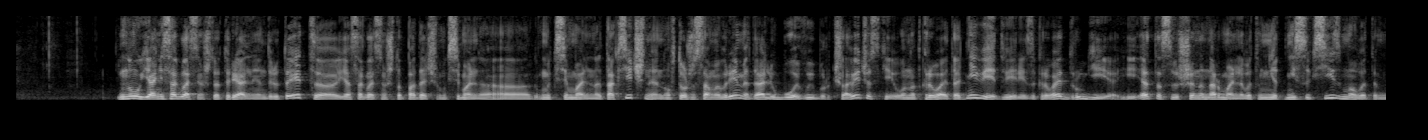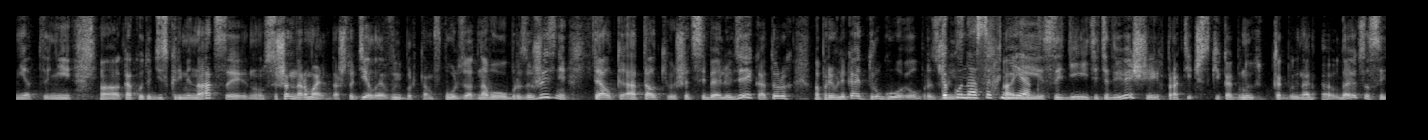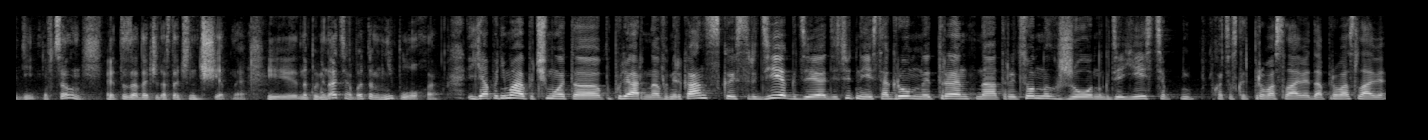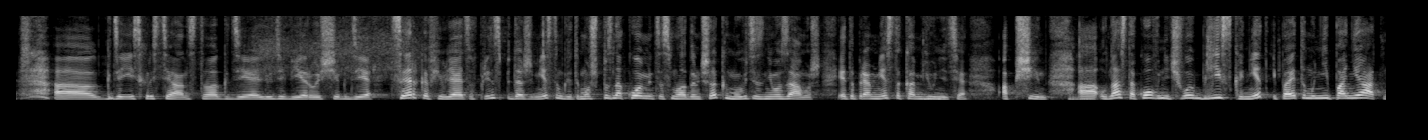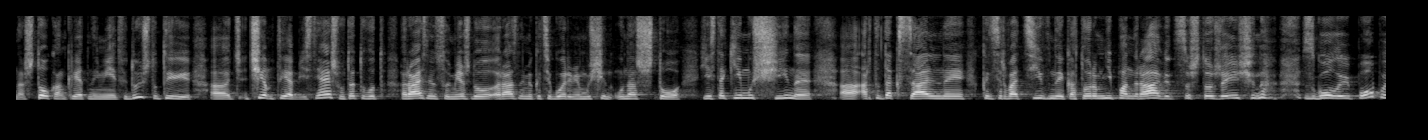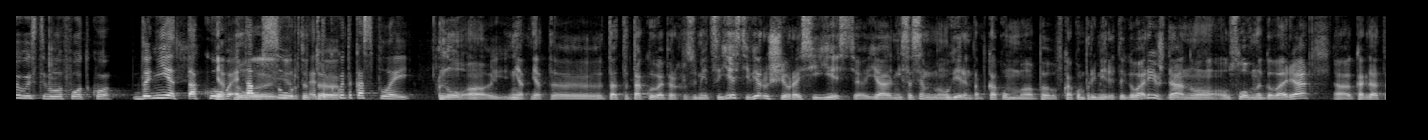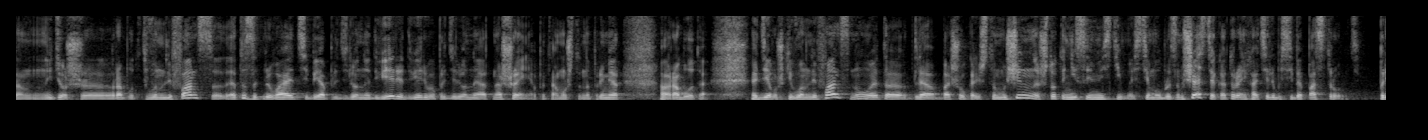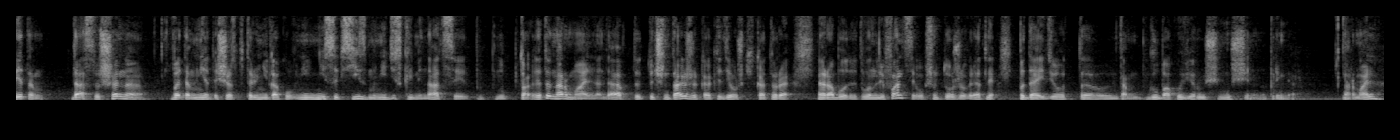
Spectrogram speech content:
Ну, я не согласен, что это реальный Эндрю Тейт. Я согласен, что подача максимально, максимально токсичная, но в то же самое время, да, любой выбор человеческий, он открывает одни двери и закрывает другие. И это совершенно нормально. В этом нет ни сексизма, в этом нет ни а, какой-то дискриминации. Ну, совершенно нормально, да, что делая выбор там, в пользу одного образа жизни, ты отталкиваешь от себя людей, которых привлекает другой образ так жизни. Так у нас их нет. И соединить эти две вещи, их практически как бы, ну, как бы иногда удается соединить, но в целом эта задача достаточно тщетная. И напоминать об этом этом неплохо. Я понимаю, почему это популярно в американской среде, где действительно есть огромный тренд на традиционных жен, где есть, хотел сказать, православие, да, православие, а, где есть христианство, где люди верующие, где церковь является, в принципе, даже местом, где ты можешь познакомиться с молодым человеком и выйти за него замуж. Это прям место комьюнити, общин. А у нас такого ничего близко нет, и поэтому непонятно, что конкретно имеет в виду, и что ты, а, чем ты объясняешь вот эту вот разницу между разными категориями мужчин у нас что? Есть такие мужчины а, ортодоксальные, консервативные, которым не понравится, что женщина с голой попой выставила фотку. Да нет такого, нет, ну, это абсурд, это, это какой-то косплей. Ну, а, нет, нет, э, такой, во-первых, разумеется, есть, и верующие в России есть. Я не совсем уверен, там, в, каком, в каком примере ты говоришь, да, но, условно говоря, когда там идешь э, работать в OnlyFans, это закрывает тебе определенные двери, двери в определенные отношения, потому что, например, работа девушки в OnlyFans, ну, это для большого количества мужчин что-то несовместимое с тем образом счастья, который они хотели бы себе построить. При этом, да, совершенно в этом нет, еще раз повторю, никакого ни, ни сексизма, ни дискриминации. Ну, это нормально, да, точно так же, как и девушки, которые работают в OnlyFans, в общем, тоже вряд ли подойдет э, там, глубоко верующий мужчина, например. Нормально?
